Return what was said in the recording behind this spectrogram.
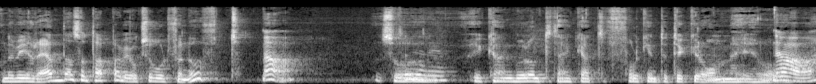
när vi är rädda så tappar vi också vårt förnuft. ja. Så, Så vi kan gå runt och tänka att folk inte tycker om mig. Och, Ja,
